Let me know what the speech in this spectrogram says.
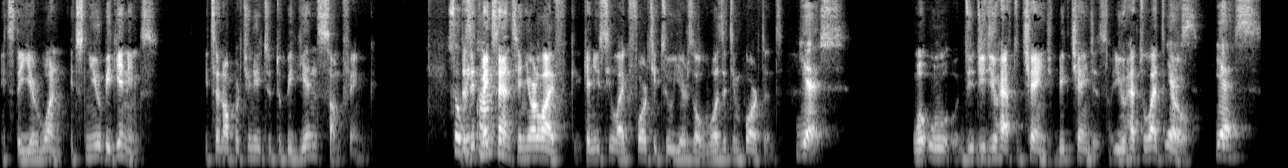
It's the year one. It's new beginnings. It's an opportunity to, to begin something. So does it make sense in your life? Can you see like 42 years old? Was it important? Yes. what, what did, did you have to change? Big changes? You had to let go? Yes. Yes.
